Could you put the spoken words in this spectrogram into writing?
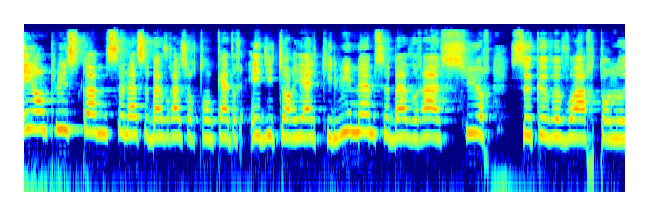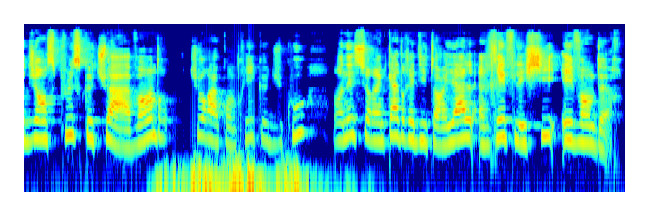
Et en plus, comme cela se basera sur ton cadre éditorial qui lui-même se basera sur ce que veut voir ton audience plus que tu as à vendre, tu auras compris que du coup, on est sur un cadre éditorial réfléchi et vendeur.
